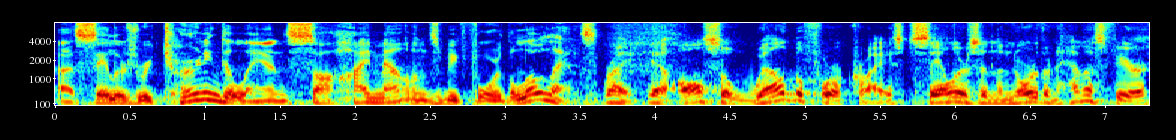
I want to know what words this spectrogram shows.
uh, sailors returning to land saw high mountains before the lowlands. Right, yeah. Also, well before Christ, sailors in the northern hemisphere,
